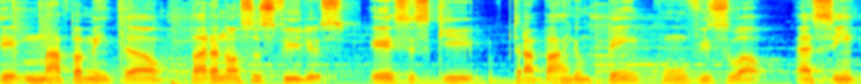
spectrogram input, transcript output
de mapa mental para nossos filhos, esses que trabalham bem com o visual. Assim,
